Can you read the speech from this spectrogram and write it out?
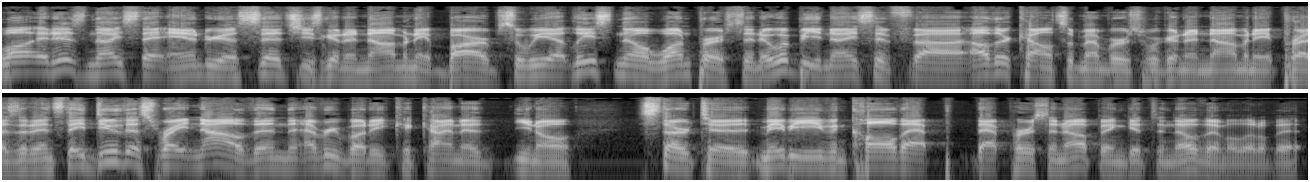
Well, it is nice that Andrea said she's going to nominate Barb, so we at least know one person. It would be nice if uh, other council members were going to nominate presidents. They do this right now, then everybody could kind of, you know, start to maybe even call that that person up and get to know them a little bit.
